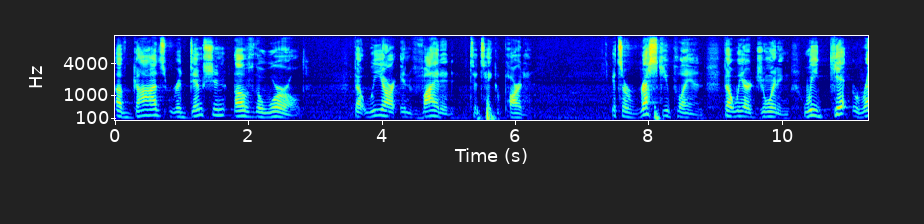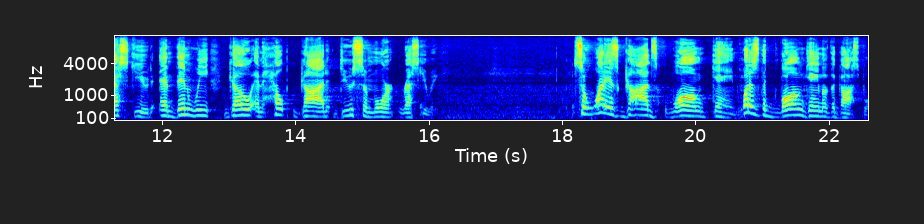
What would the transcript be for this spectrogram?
of God's redemption of the world that we are invited to take a part in. It's a rescue plan that we are joining. We get rescued, and then we go and help God do some more rescuing. So, what is God's long game? What is the long game of the gospel?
